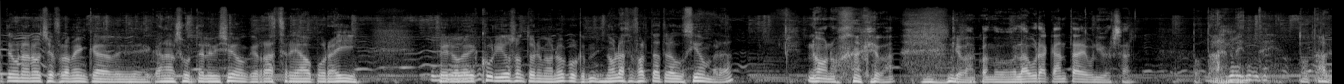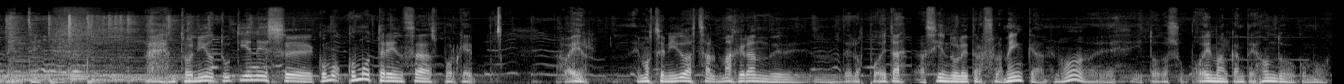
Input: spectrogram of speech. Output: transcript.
Parte de una noche flamenca de Canal Sur Televisión que he rastreado por ahí. Pero es curioso, Antonio Manuel, porque no le hace falta traducción, ¿verdad? No, no, que va, que va. Cuando Laura canta es universal. Totalmente, totalmente. Antonio, tú tienes, eh, ¿cómo, ¿cómo trenzas? Porque, a ver, hemos tenido hasta el más grande de, los poetas haciendo letras flamencas, ¿no? Eh, y todo su poema, El Cantejondo, como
